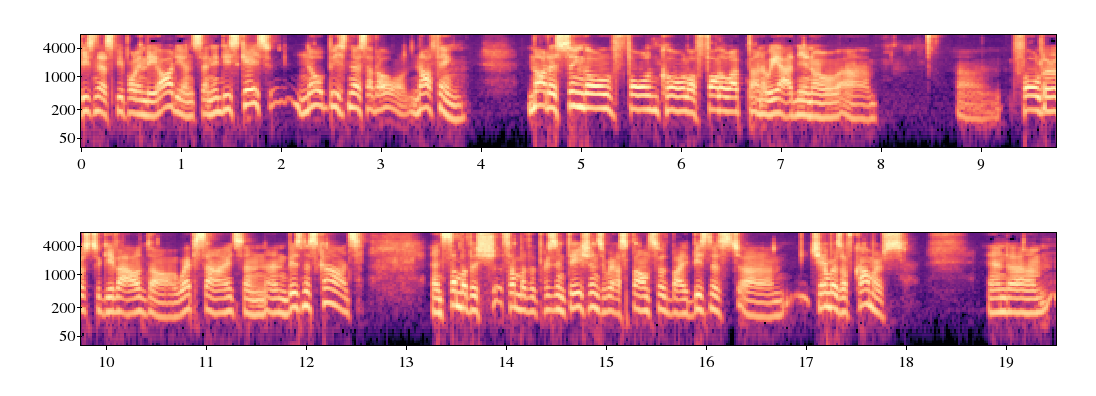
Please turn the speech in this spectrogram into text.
business people in the audience. And in this case, no business at all, nothing not a single phone call or follow up. And we had, you know, uh, uh, folders to give out, uh, websites and, and business cards. And some of the sh- some of the presentations were sponsored by business um, chambers of commerce, and um,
